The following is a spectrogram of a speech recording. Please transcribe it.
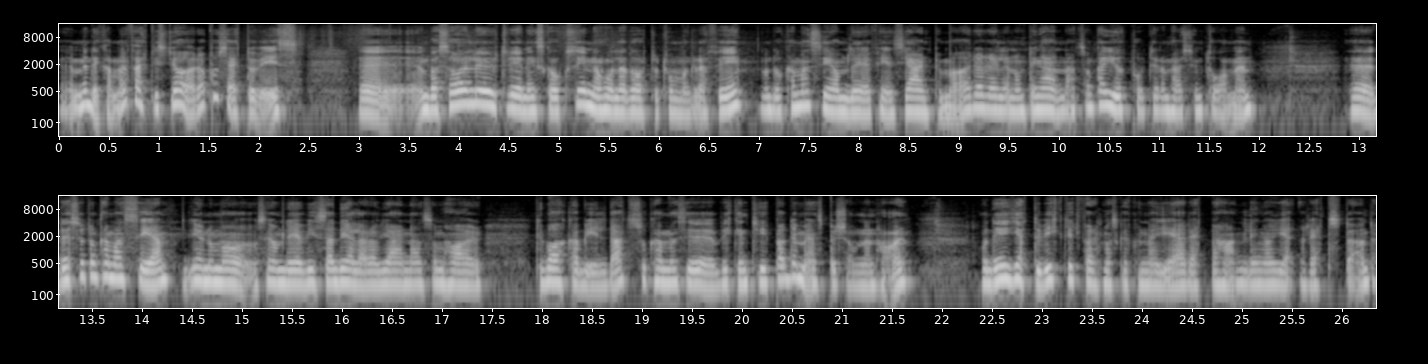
Eh, men det kan man faktiskt göra på sätt och vis. Eh, en basal utredning ska också innehålla datortomografi. Och då kan man se om det finns hjärntumörer eller någonting annat som kan ge upphov till de här symptomen. Eh, dessutom kan man se, genom att se om det är vissa delar av hjärnan som har tillbakabildats, så kan man se vilken typ av demens personen har. Och det är jätteviktigt för att man ska kunna ge rätt behandling och rätt stöd.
